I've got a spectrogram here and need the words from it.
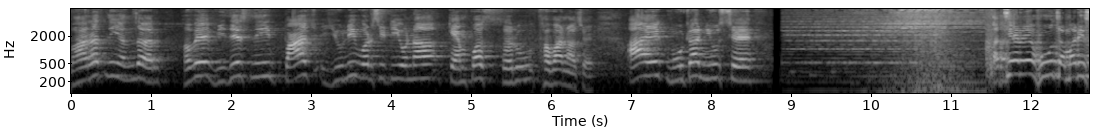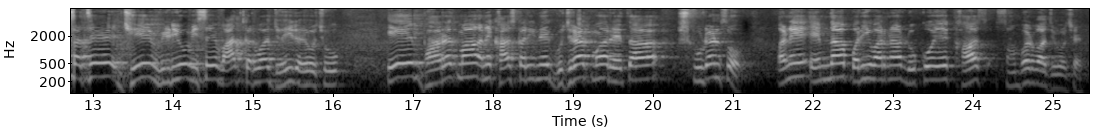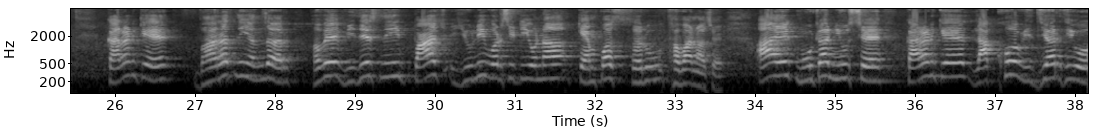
ભારતની અંદર હવે વિદેશની પાંચ યુનિવર્સિટીઓના કેમ્પસ શરૂ થવાના છે. આ એક મોટા ન્યૂઝ છે. અત્યારે હું તમારી સાથે જે વીડિયો વિશે વાત કરવા જઈ રહ્યો છું, એ ભારતમાં અને ખાસ કરીને ગુજરાતમાં રહેતા સ્ટુડન્ટ્સો અને એમના પરિવારના લોકોએ ખાસ સાંભળવા જેવો છે. કારણ કે ભારતની અંદર હવે વિદેશની પાંચ યુનિવર્સિટીઓના કેમ્પસ શરૂ થવાના છે. આ એક મોટા ન્યૂઝ છે, કારણ કે લાખો વિદ્યાર્થીઓ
